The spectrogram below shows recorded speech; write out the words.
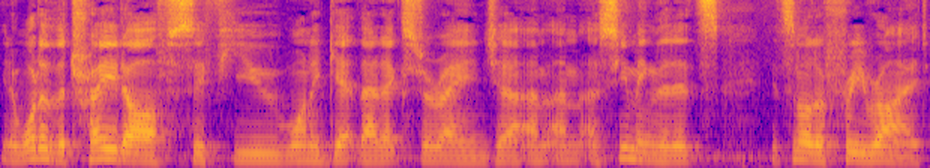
you know, what are the trade-offs if you want to get that extra range? Uh, I'm, I'm, assuming that it's it's not a free ride.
